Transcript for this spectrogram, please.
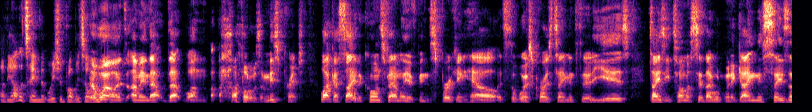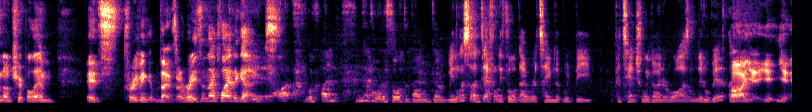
are the other team that we should probably talk Uh, about. Well, it's, I mean, that, that one, I thought it was a misprint. Like I say, the Cornes family have been spruiking how it's the worst Crows team in 30 years. Daisy Thomas said they wouldn't win a game this season on Triple M. It's proving there's a reason they play the Yeah, games. I, look, I never would have thought that they would go winless. I definitely thought they were a team that would be potentially going to rise a little bit. Oh yeah, yeah, yeah.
